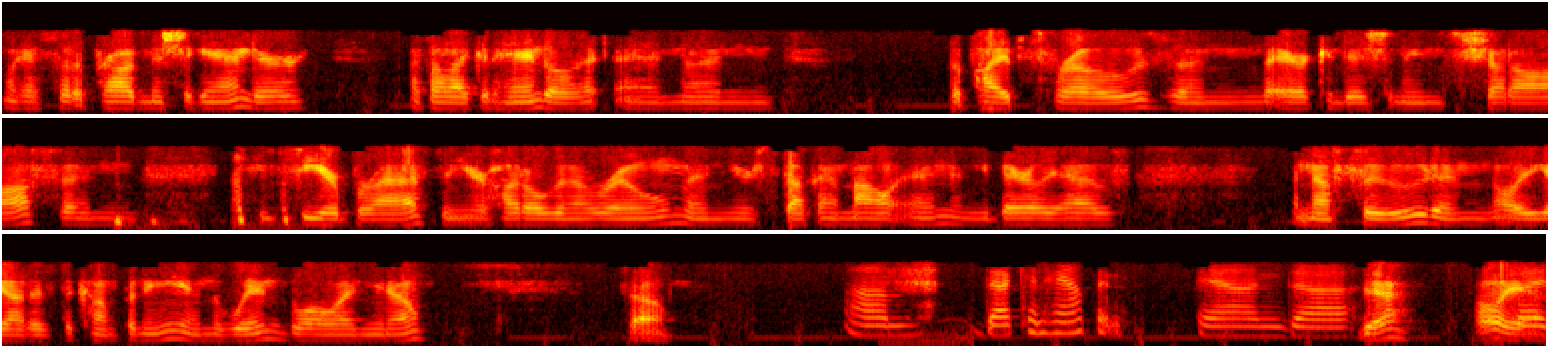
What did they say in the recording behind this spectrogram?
like I said, a proud Michigander, I thought I could handle it, and then the pipes froze and the air conditioning shut off, and you can see your breath and you're huddled in a room and you're stuck on a mountain and you barely have enough food and all you got is the company and the wind blowing, you know. So um that can happen. And uh Yeah. Oh yeah.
